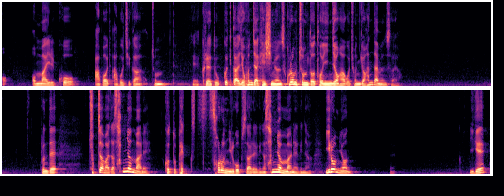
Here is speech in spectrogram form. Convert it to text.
어, 엄마 잃고 아버, 아버지가 좀 예, 그래도 끝까지 혼자 계시면서 그럼 좀 더 더 인정하고 존경한다면서요. 그런데 죽자마자 3년 만에 그것도 137살에 그냥 3년 만에 그냥 이러면 이게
